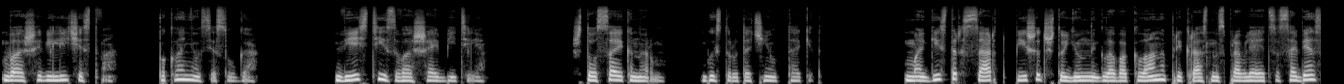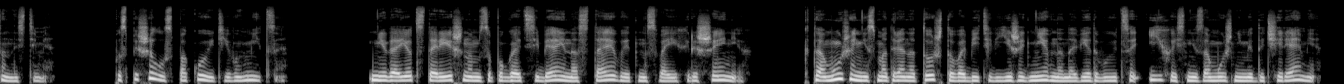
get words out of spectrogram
«Ваше Величество», — поклонился слуга, — «вести из вашей обители». «Что с Айконором?» — быстро уточнил Такет. Магистр Сарт пишет, что юный глава клана прекрасно справляется с обязанностями. Поспешил успокоить его Мицы. Не дает старейшинам запугать себя и настаивает на своих решениях. К тому же, несмотря на то, что в обитель ежедневно наведываются их и с незамужними дочерями,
